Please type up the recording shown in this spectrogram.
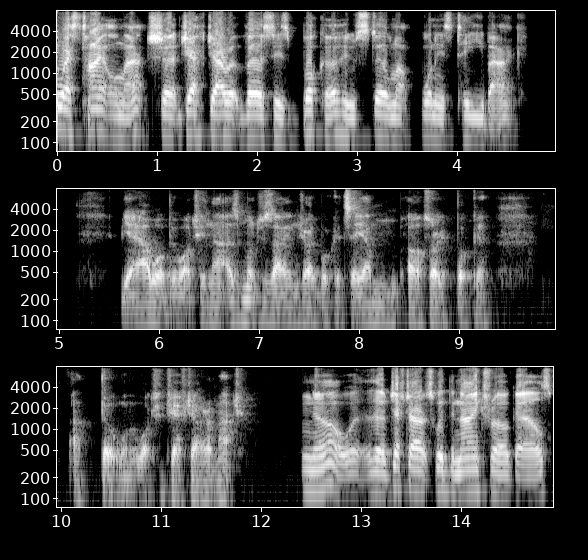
US title match: uh, Jeff Jarrett versus Booker, who's still not won his tee back. Yeah, I won't be watching that as much as I enjoy Booker T. I'm oh sorry, Booker. I don't want to watch a Jeff Jarrett match. No, the Jeff Jarrett's with the Nitro girls.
